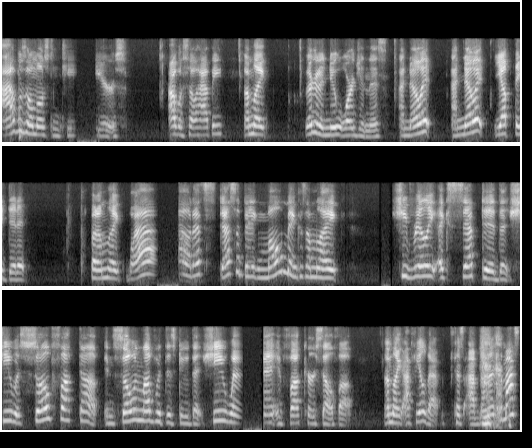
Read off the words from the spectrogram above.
I was almost in tears. I was so happy. I'm like, they're gonna new origin this. I know it. I know it. Yep, they did it. But I'm like, wow, that's that's a big moment because I'm like, she really accepted that she was so fucked up and so in love with this dude that she went and fucked herself up. I'm like, I feel that because I've done that to myself.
